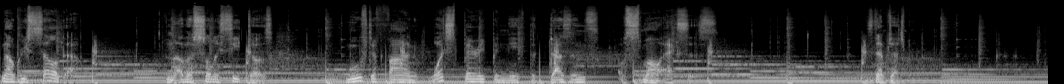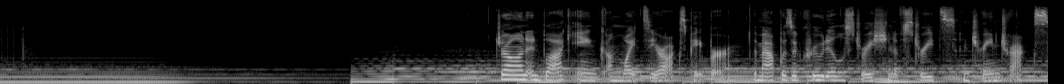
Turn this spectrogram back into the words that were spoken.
Now, Griselda and the other solecitos move to find what's buried beneath the dozens of small X's. Snap judgment. Drawn in black ink on white Xerox paper, the map was a crude illustration of streets and train tracks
